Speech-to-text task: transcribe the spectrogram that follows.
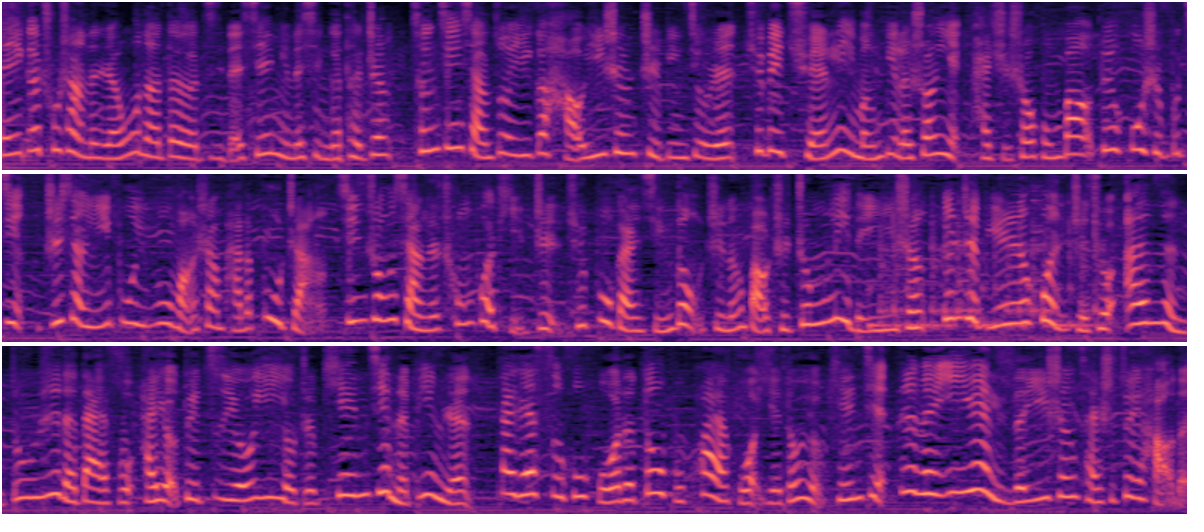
每一个出场的人物呢，都有自己的鲜明的性格特征。曾经想做一个好医生，治病救人，却被权力蒙蔽了双眼，开始收红包，对护士不敬，只想一步一步往上爬的部长，心中想着冲破体制，却不敢行动，只能保持中立的医生，跟着别人混，只求安稳度日的大夫，还有对自由医有着偏见的病人。大家似乎活得都不快活，也都有偏见，认为医院里的医生才是最好的，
